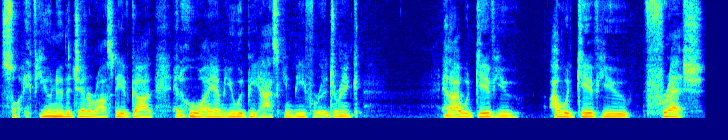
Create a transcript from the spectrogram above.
So if you knew the generosity of God and who I am, you would be asking me for a drink. And I would give you, I would give you fresh,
